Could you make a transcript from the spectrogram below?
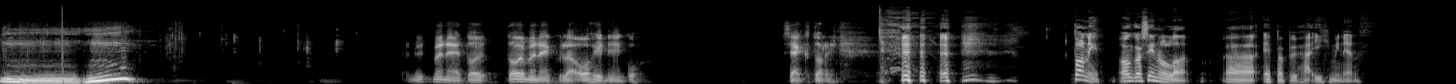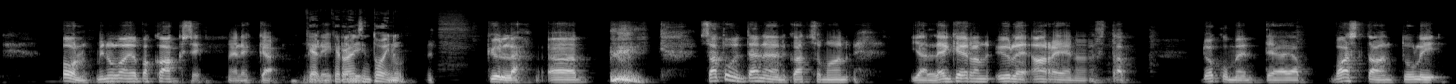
Mm-hmm. Nyt menee, toi, toi menee kyllä ohi niin kuin sektorin. Toni, onko sinulla ää, epäpyhä ihminen? On, minulla on jopa kaksi. Elikkä, Ker- eli, kerro eli, ensin toinen. Kyllä. Äh, satuin tänään katsomaan jälleen kerran Yle Areenasta dokumentteja ja vastaan tuli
